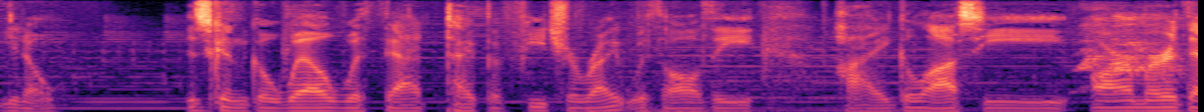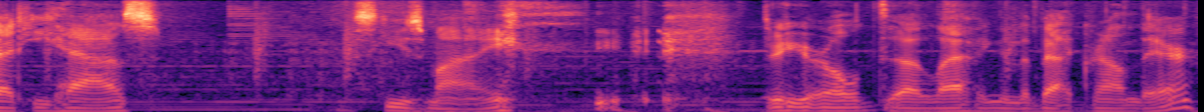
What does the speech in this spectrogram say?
you know, is going to go well with that type of feature, right? With all the high glossy armor that he has. Excuse my three year old uh, laughing in the background there.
